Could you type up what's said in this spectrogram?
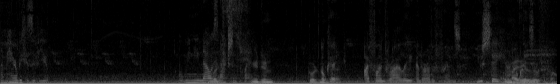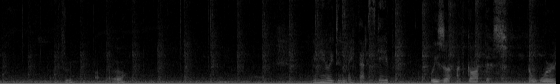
I'm here because of you. What we need now is an action plan. You didn't told me Okay. that. I find Riley and our other friends. You stay here my and help real Daisy with the boat. Actually, uh, We nearly didn't make that escape. Lisa, I've got this. Don't worry.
